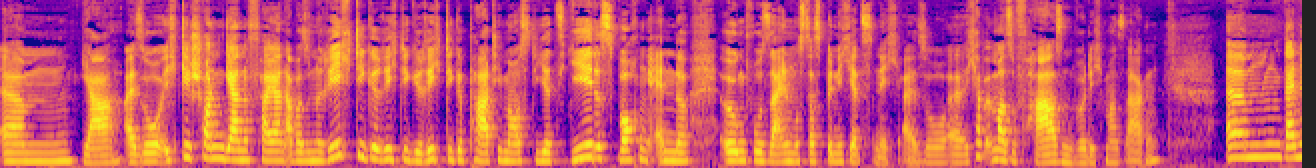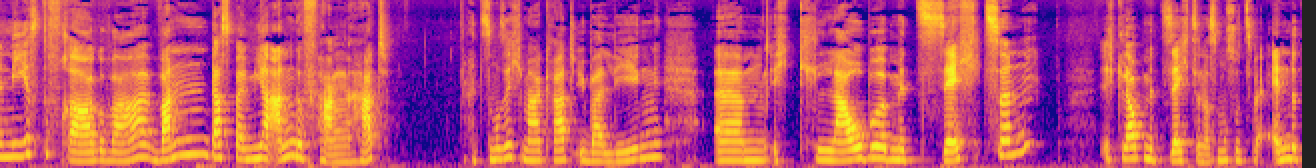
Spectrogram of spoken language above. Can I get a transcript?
Ähm, ja, also ich gehe schon gerne feiern, aber so eine richtige, richtige, richtige Partymaus, die jetzt jedes Wochenende irgendwo sein muss, das bin ich jetzt nicht. Also äh, ich habe immer so Phasen, würde ich mal sagen. Ähm, deine nächste Frage war, wann das bei mir angefangen hat. Jetzt muss ich mal gerade überlegen. Ähm, ich glaube mit 16. Ich glaube mit 16. Das muss so Ende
